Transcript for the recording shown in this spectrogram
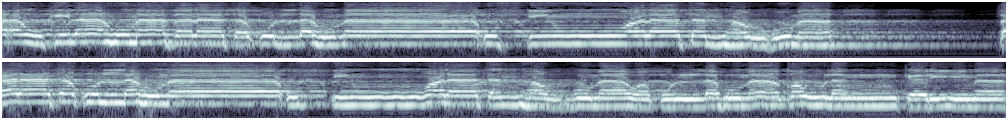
أو كلاهما فلا تقل لهما أف ولا تنهرهما فلا تقل لهما أف ولا تنهرهما وقل لهما قولا كريما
